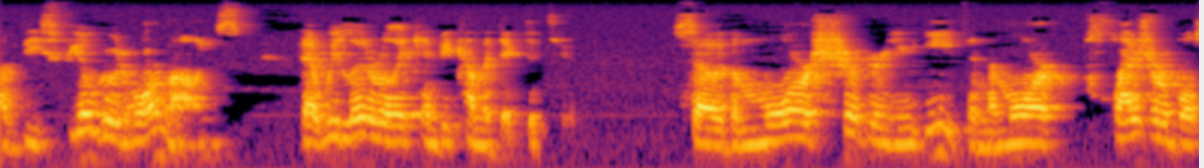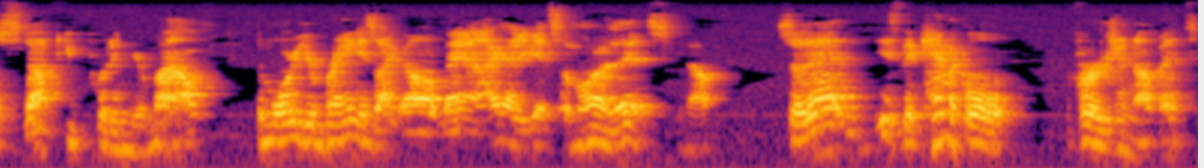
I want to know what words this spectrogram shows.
of these feel good hormones that we literally can become addicted to. So the more sugar you eat and the more pleasurable stuff you put in your mouth, the more your brain is like, oh man, I got to get some more of this, you know. So that is the chemical version of it.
